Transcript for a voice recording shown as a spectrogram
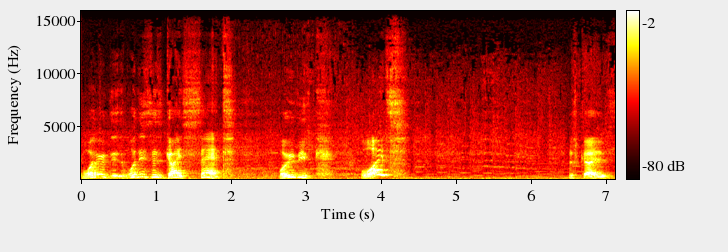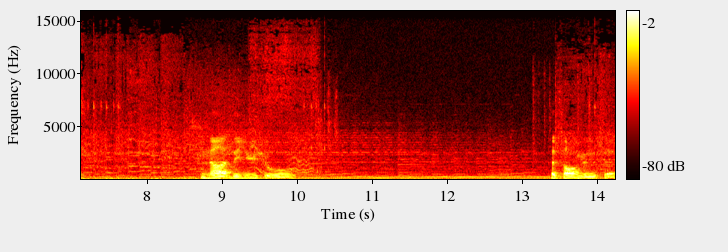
What are the, What is this guy set? What are these? What? This guy is not the usual. That's all I'm gonna say.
